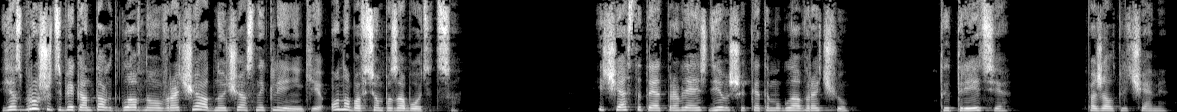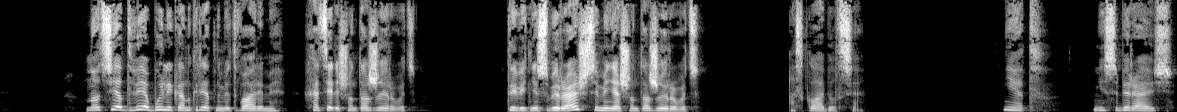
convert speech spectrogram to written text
Я сброшу тебе контакт главного врача одной частной клиники. Он обо всем позаботится. И часто ты отправляешь девушек к этому главврачу? Ты третья. Пожал плечами. Но те две были конкретными тварями. Хотели шантажировать. Ты ведь не собираешься меня шантажировать? Осклабился. Нет, не собираюсь.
